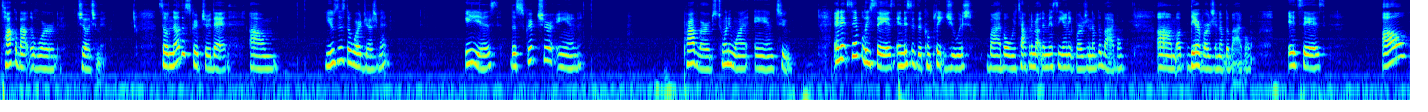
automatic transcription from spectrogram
talk about the word judgment. So, another scripture that um, uses the word judgment is the scripture in Proverbs 21 and 2. And it simply says, and this is the complete Jewish Bible, we're talking about the Messianic version of the Bible, um, of their version of the Bible. It says, All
